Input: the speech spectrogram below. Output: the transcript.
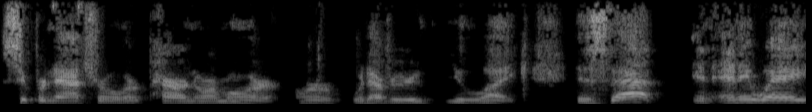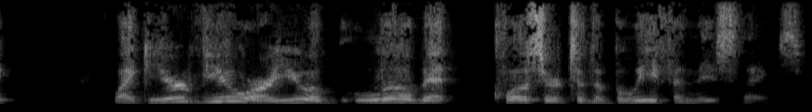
supernatural or paranormal or, or whatever you, you like. Is that in any way like your view, or are you a little bit closer to the belief in these things?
